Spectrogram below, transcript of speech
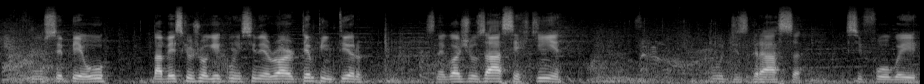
com o CPU da vez que eu joguei com o Incineroar o tempo inteiro. Esse negócio de usar a cerquinha. Uh, desgraça. Esse fogo aí.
